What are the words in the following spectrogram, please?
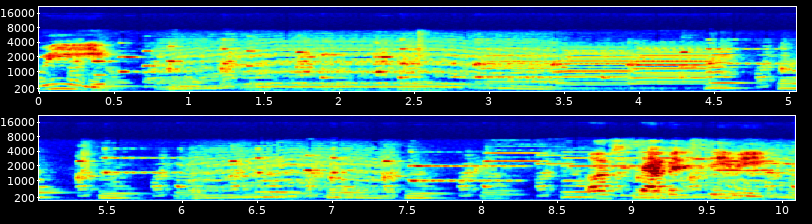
We. Oh, she's happy to see me.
